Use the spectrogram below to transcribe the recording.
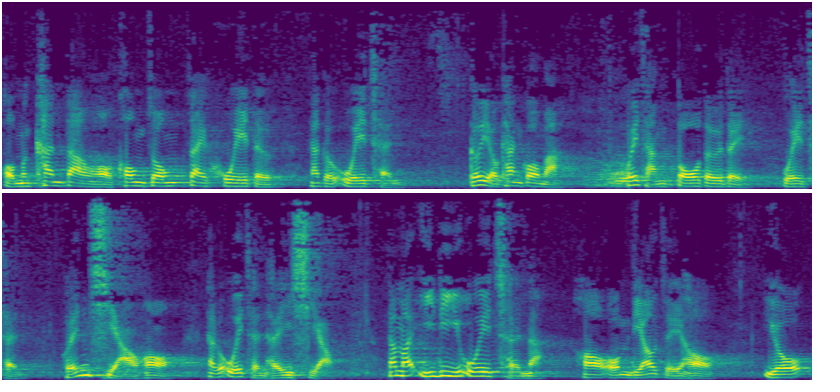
我们看到哦空中在飞的那个微尘，各位有看过吗？非常多，对不对？微尘。很小哈，那个微尘很小。那么一粒微尘呐，哦，我们了解哈，有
